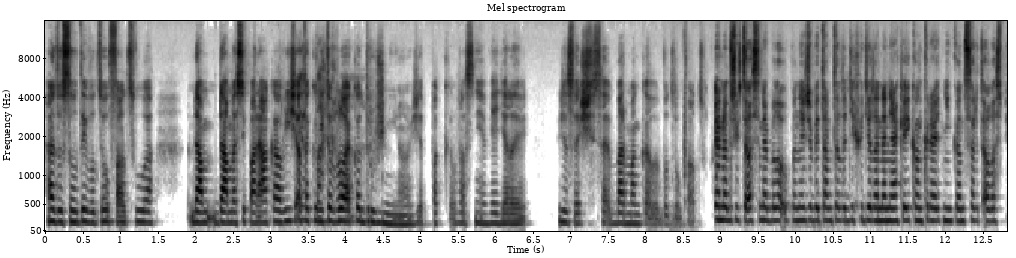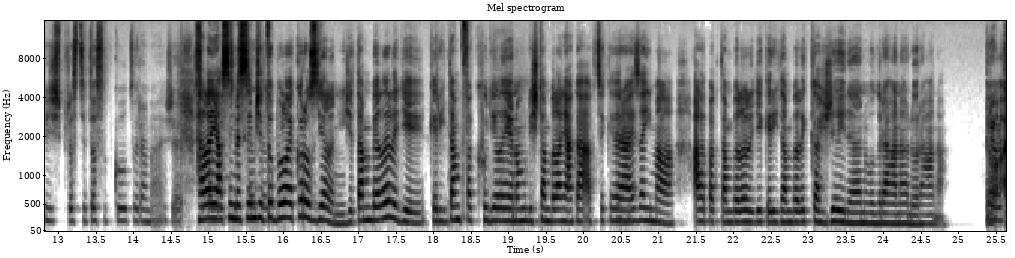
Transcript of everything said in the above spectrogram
hele, to jsou ty od zoufalců a dám, dáme si panáka, víš, a Jo, takový to bylo takhle. jako družní, no, že pak vlastně věděli, že seš se barmanka od zoufalců. No dřív to asi nebylo úplně, že by tam ty lidi chodili na nějaký konkrétní koncert, ale spíš prostě ta subkultura, ne? Že Hele, já si myslím, že to bylo jako rozdělený, že tam byli lidi, kteří tam fakt chodili jenom, když tam byla nějaká akce, která Mhm. je zajímala, ale pak tam byli lidi, kteří tam byli každý den od rána do rána. Jo, Právě a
